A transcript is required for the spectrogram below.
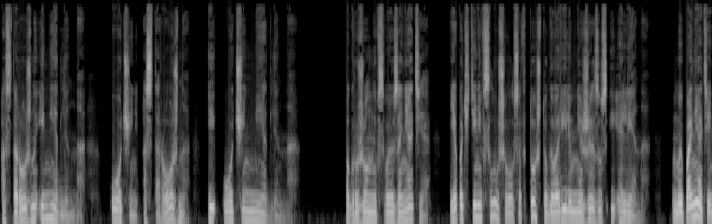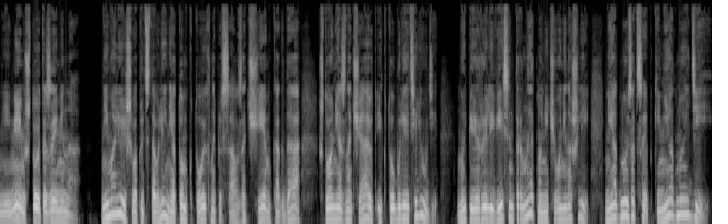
осторожно и медленно, очень осторожно и очень медленно. Погруженный в свое занятие, я почти не вслушивался в то, что говорили мне Жезус и Елена. Мы понятия не имеем, что это за имена. Ни малейшего представления о том, кто их написал, зачем, когда, что они означают и кто были эти люди. Мы перерыли весь интернет, но ничего не нашли, ни одной зацепки, ни одной идеи.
